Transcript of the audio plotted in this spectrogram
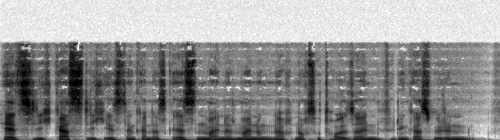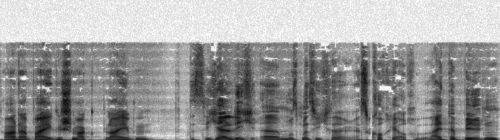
herzlich, gastlich ist, dann kann das Essen meiner Meinung nach noch so toll sein. Für den Gast würde ein fader Beigeschmack bleiben. Sicherlich äh, muss man sich als Koch ja auch weiterbilden.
